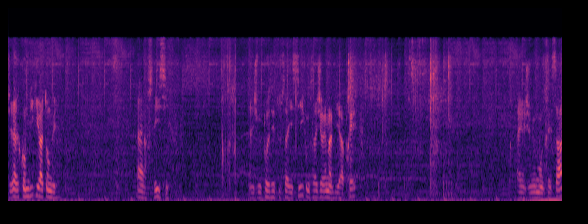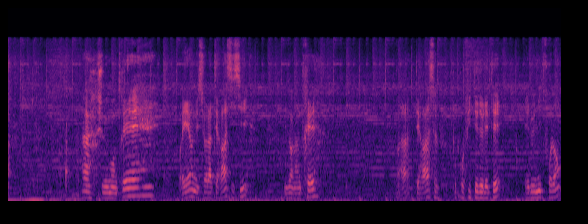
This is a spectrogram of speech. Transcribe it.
J'ai le combi qui va tomber. Alors, c'est ici. je vais poser tout ça ici, comme ça j'irai m'habiller après. Allez, je vais vous montrer ça. Ah, je vais vous montrer. Vous voyez, on est sur la terrasse ici. Ils ont l'entrée. Voilà, terrasse pour profiter de l'été. Et le nid de frelon,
